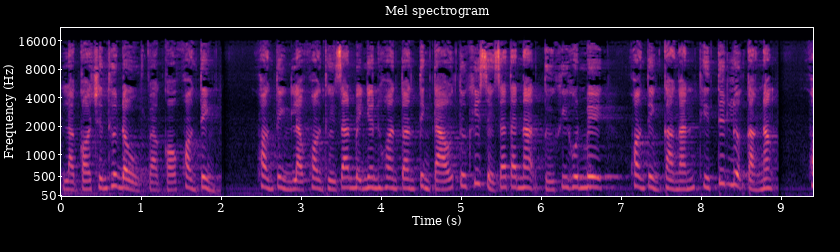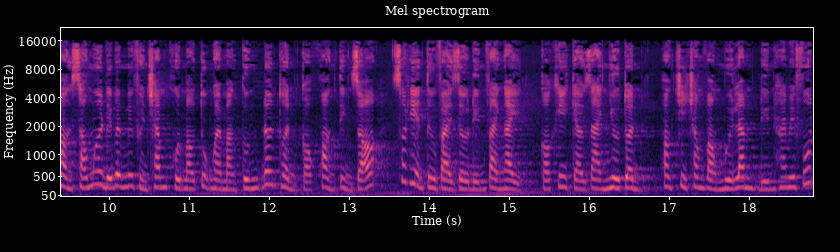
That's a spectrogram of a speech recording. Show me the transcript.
là có chấn thương đầu và có khoảng tỉnh. Khoảng tỉnh là khoảng thời gian bệnh nhân hoàn toàn tỉnh táo từ khi xảy ra tai nạn tới khi hôn mê. Khoảng tỉnh càng ngắn thì tiết lượng càng nặng. Khoảng 60 đến 70% khối máu tụ ngoài màng cứng đơn thuần có khoảng tỉnh rõ, xuất hiện từ vài giờ đến vài ngày, có khi kéo dài nhiều tuần hoặc chỉ trong vòng 15 đến 20 phút.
